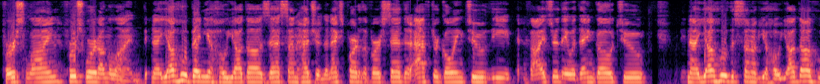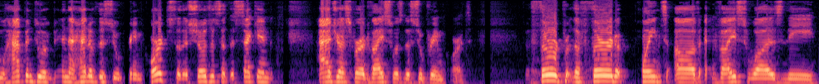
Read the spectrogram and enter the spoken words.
First line, first word on the line. Binayahu ben Yehoyada ze Sanhedrin. The next part of the verse said that after going to the advisor, they would then go to Binayahu, the son of Yehoyada, who happened to have been the head of the Supreme Court. So this shows us that the second address for advice was the Supreme Court. The third, the third point of advice was the,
